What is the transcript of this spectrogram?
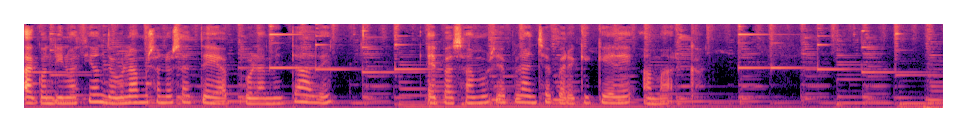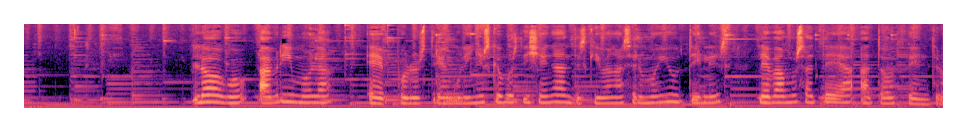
A continuación doblamos a nosa tea pola metade e pasamos a plancha para que quede a marca. Logo abrímola e polos trianguliños que vos dixen antes que iban a ser moi útiles, levamos a tea ata o centro,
